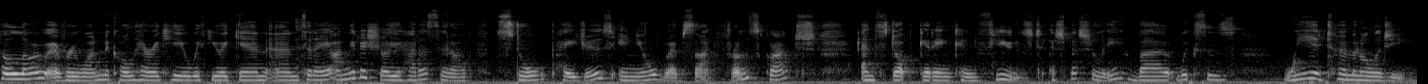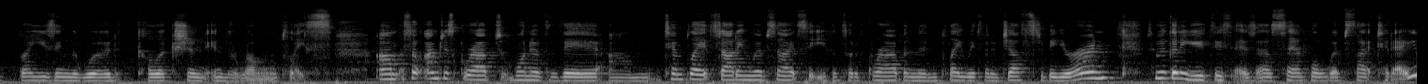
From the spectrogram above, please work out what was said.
Hello everyone, Nicole Herrick here with you again and today I'm going to show you how to set up store pages in your website from scratch and stop getting confused, especially by Wix's weird terminology by using the word collection in the wrong place. Um, so I'm just grabbed one of their um, template starting websites that you can sort of grab and then play with and adjust to be your own. So we're going to use this as our sample website today.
